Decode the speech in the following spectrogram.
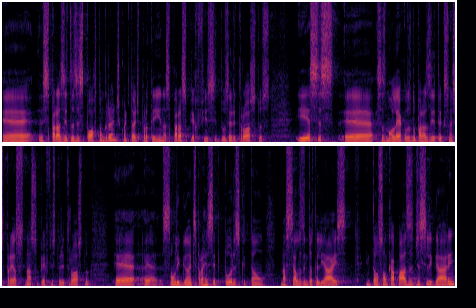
é, esses parasitas exportam grande quantidade de proteínas para a superfície dos eritrócitos e esses, é, essas moléculas do parasita que são expressas na superfície do eritrócito é, é são ligantes para receptores que estão nas células endoteliais, então são capazes de se ligarem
